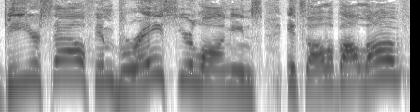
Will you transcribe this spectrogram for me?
be yourself, embrace your longings. It's all about love.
